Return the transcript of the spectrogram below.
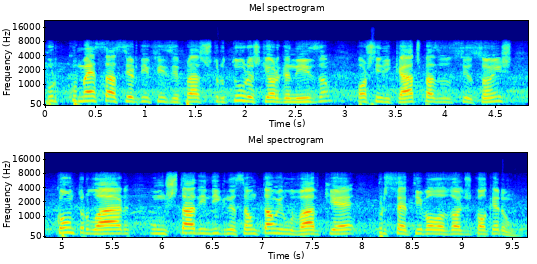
porque começa a ser difícil para as estruturas que organizam, para os sindicatos, para as associações, controlar um estado de indignação tão elevado que é perceptível aos olhos de qualquer um.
